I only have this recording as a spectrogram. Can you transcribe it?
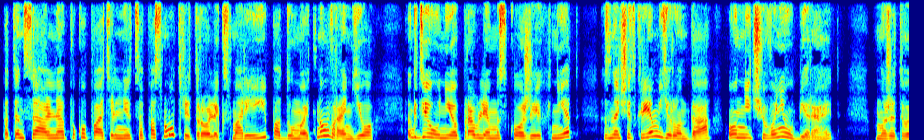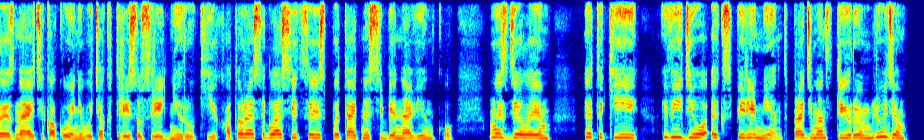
Потенциальная покупательница посмотрит ролик с Марией и подумает, ну, вранье. Где у нее проблемы с кожей, их нет. Значит, крем ерунда, он ничего не убирает. Может, вы знаете какую-нибудь актрису средней руки, которая согласится испытать на себе новинку. Мы сделаем этакий видеоэксперимент. Продемонстрируем людям,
